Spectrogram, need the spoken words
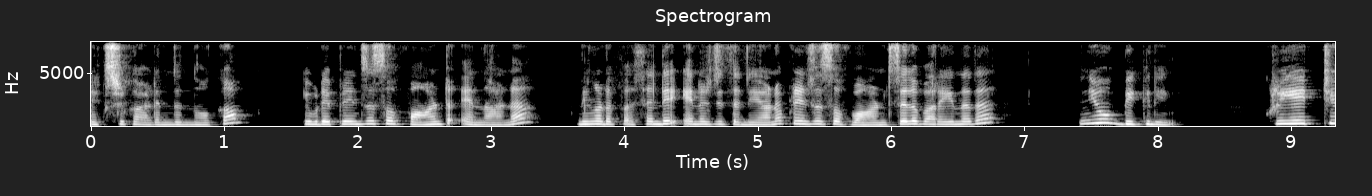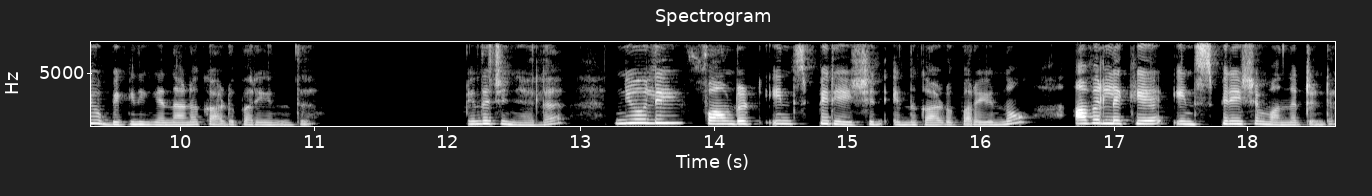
നെക്സ്റ്റ് കാർഡ് എന്തെന്ന് നോക്കാം. ഇവിടെ പ്രിൻസസ് ഓഫ് വാണ്ട് എന്നാണ്. നിങ്ങളുടെ പ്രസന്റ് എനർജി തന്നെയാണ് പ്രിൻസസ് ഓഫ് വാണ്ട്സിൽ പറയുന്നത്. ന്യൂ ബിഗിനിങ് ക്രിയേറ്റീവ് ബിഗിനിങ് എന്നാണ് കാർഡ് പറയുന്നത്. എന്താ വെച്ച് കഴിഞ്ഞാൽ ന്യൂലി ഫൗണ്ടഡ് ഇൻസ്പിരേഷൻ എന്ന് കാർഡ് പറയുന്നു. അവരിലേക്ക് ഇൻസ്പിരേഷൻ വന്നിട്ടുണ്ട്.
